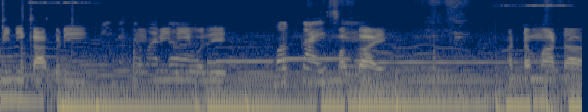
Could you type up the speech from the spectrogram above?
મિની કાકડી મિની ઓલી મકાઈ. આ ટમાટા.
